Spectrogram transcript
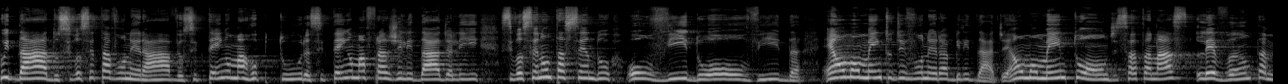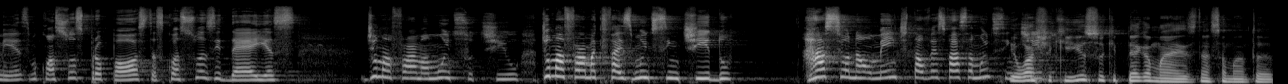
Cuidado, se você está vulnerável, se tem uma ruptura, se tem uma fragilidade ali, se você não está sendo ouvido ou ouvida, é um momento de vulnerabilidade. É um momento onde Satanás levanta mesmo com as suas propostas, com as suas ideias, de uma forma muito sutil, de uma forma que faz muito sentido. Racionalmente, talvez faça muito sentido. Eu acho que isso que pega mais, né, Samantha?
